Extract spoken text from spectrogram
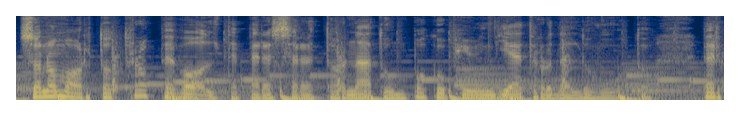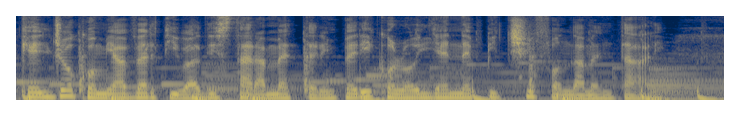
Sono morto troppe volte per essere tornato un poco più indietro del dovuto, perché il gioco mi avvertiva di stare a mettere in pericolo gli NPC fondamentali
